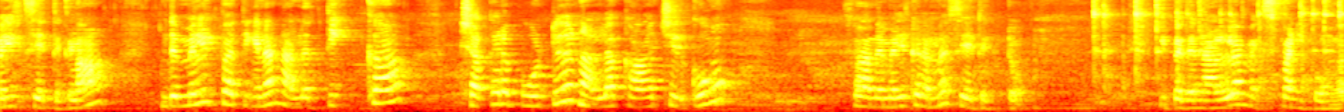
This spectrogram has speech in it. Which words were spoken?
மில்க் சேர்த்துக்கலாம். இந்த மில்க் பார்த்தீங்கன்னா நல்லா திக்காக சர்க்கரை போட்டு நல்லா காய்ச்சிருக்கும். ஸோ அந்த மில்க்கை நம்ம சேர்த்துக்கிட்டோம். இப்போ இதை நல்லா மிக்ஸ் பண்ணிக்கோங்க.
